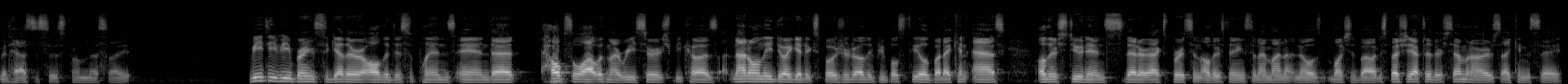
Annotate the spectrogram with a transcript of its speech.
metastasis from the site. BTP brings together all the disciplines and that helps a lot with my research because not only do I get exposure to other people's field, but I can ask other students that are experts in other things that I might not know as much about, especially after their seminars, I can say,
